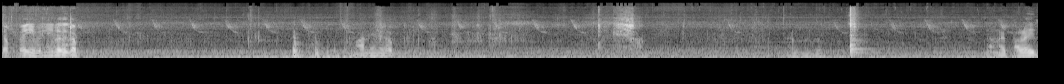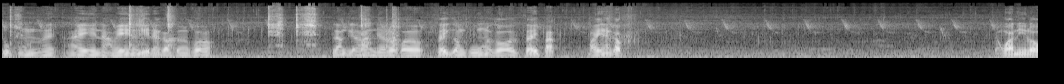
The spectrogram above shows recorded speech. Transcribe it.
จับเทไปนี้เลยครับ ประมาณนี้นะครับทำนะครับดังไอ้ปลาไหลทุกมันไอ้หนามเองอย่างนี้นะครับแล้วก็หลังจากนั้นเดี๋ยวเราก็ใส่กองปรุงแล้วก็ใส่พักไปนะครับจังหวะนี้เรา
